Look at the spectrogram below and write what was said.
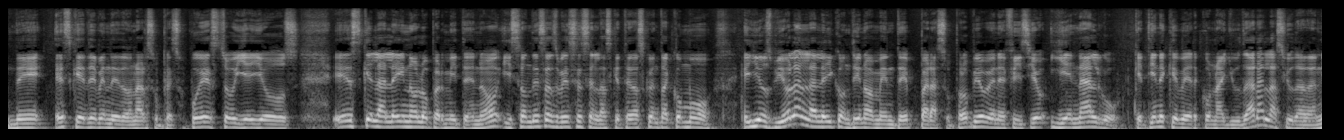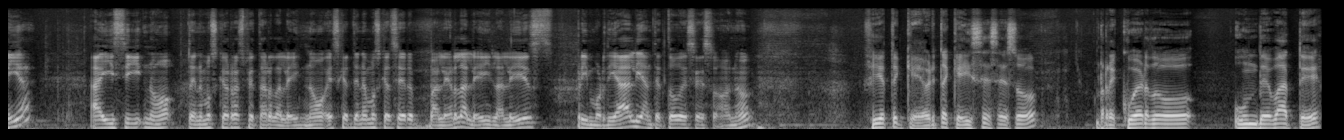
de es que deben de donar su presupuesto y ellos es que la ley no lo permite, ¿no? Y son de esas veces en las que te das cuenta cómo ellos violan la ley continuamente para su propio beneficio y en algo que tiene que ver con ayudar a la ciudadanía, ahí sí, no, tenemos que respetar la ley. No, es que tenemos que hacer valer la ley. La ley es primordial y ante todo es eso, ¿no? Fíjate que ahorita que dices eso, recuerdo un debate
